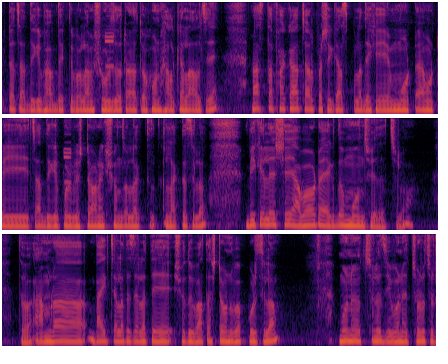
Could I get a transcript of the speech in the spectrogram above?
একটা চারদিকে ভাব দেখতে পেলাম। সূর্যটা তখন হালকা লালচে। রাস্তা ফাঁকা, চারপাশে গাছপালা দেখে মোটামুটি চারদিকের পরিবেশটা অনেক সুন্দর লাগতে, লাগতেছিল। বিকেলে সেই আবহাওয়াটা একদম মন ছুঁয়ে যাচ্ছিল। তো আমরা বাইক চালাতে চালাতে শুধু বাতাসটা অনুভব করছিলাম। মনে হচ্ছিল জীবনের ছোট ছোট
